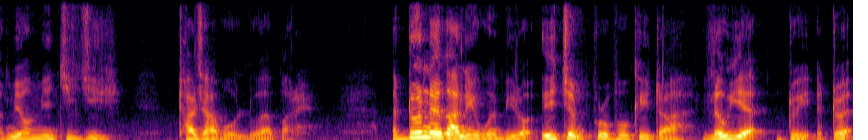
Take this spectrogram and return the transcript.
အမျှော်မြင်ကြီးကြီးထားကြဖို့လိုအပ်ပါတယ်အတွင်းထဲကနေဝင်ပြီးတော့ agent provocator လောက်ရက်တွေအတွက်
